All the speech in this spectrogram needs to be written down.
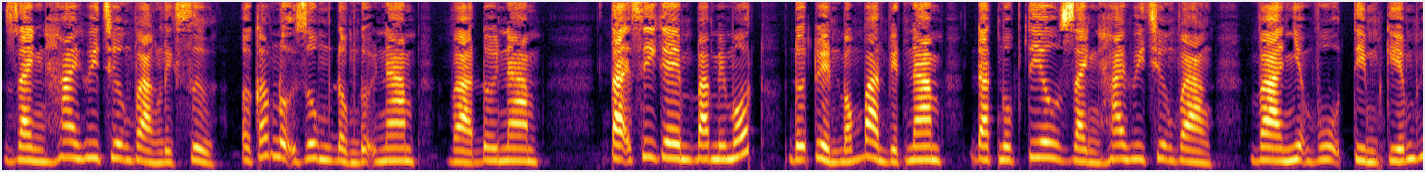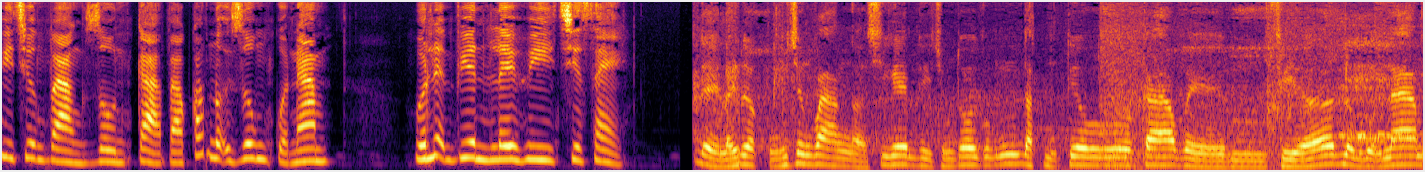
giành hai huy chương vàng lịch sử ở các nội dung đồng đội nam và đôi nam. Tại SEA Games 31, đội tuyển bóng bàn Việt Nam đặt mục tiêu giành hai huy chương vàng và nhiệm vụ tìm kiếm huy chương vàng dồn cả vào các nội dung của nam. Huấn luyện viên Lê Huy chia sẻ. Để lấy được huy chương vàng ở SEA Games thì chúng tôi cũng đặt mục tiêu cao về phía đồng đội nam,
